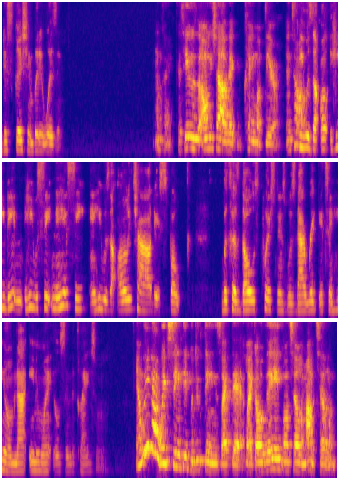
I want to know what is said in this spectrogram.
discussion but it wasn't Okay, because he was the only child that came up there and talked. He was the only, he didn't he was sitting in his seat and he was the only child that spoke because those questions was directed to him, not anyone else in the classroom. And we know we've seen people do things like that, like oh they ain't gonna tell them, I'm gonna tell them.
